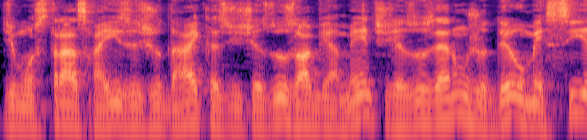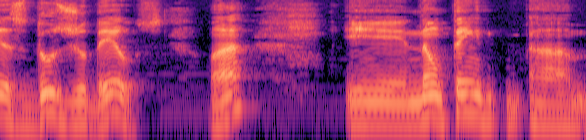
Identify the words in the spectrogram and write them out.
de mostrar as raízes judaicas de Jesus. Obviamente, Jesus era um judeu, o Messias dos judeus, não é? E não tem uh,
